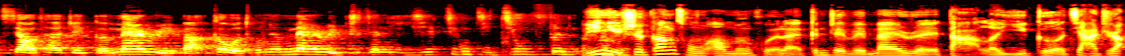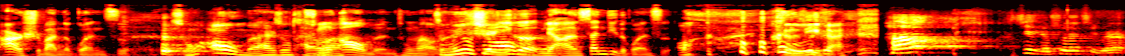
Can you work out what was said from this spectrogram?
叫他这个 Mary 吧，跟我同学 Mary 之间的一些经济纠纷。李女士刚从澳门回来，跟这位 Mary 打了一个价值二十万的官司，从澳门还是从台湾？从澳门，从澳门，怎么又是是一个两岸三地的官司？很厉害。好，这就说到系主任，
